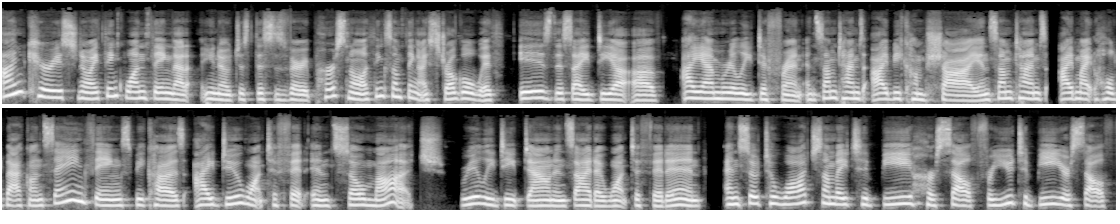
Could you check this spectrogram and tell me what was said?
I'm curious to know, I think one thing that, you know, just this is very personal. I think something I struggle with is this idea of I am really different. And sometimes I become shy and sometimes I might hold back on saying things because I do want to fit in so much. Really deep down inside, I want to fit in. And so to watch somebody to be herself, for you to be yourself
